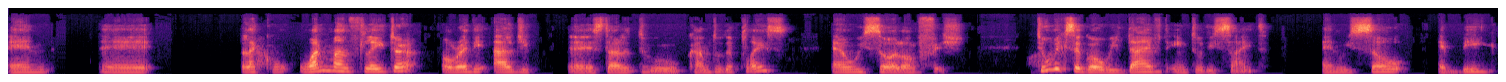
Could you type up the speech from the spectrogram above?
And uh, like one month later, already algae uh, started to come to the place, and we saw a lot of fish. Wow. Two weeks ago, we dived into the site, and we saw a big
